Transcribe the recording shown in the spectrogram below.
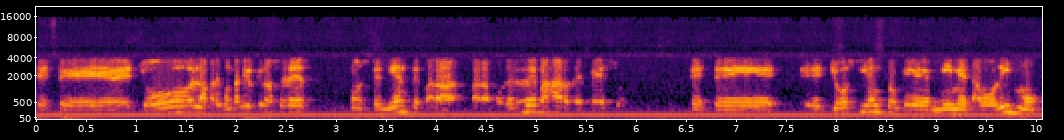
este, yo la pregunta que yo quiero hacer es concerniente para, para poder rebajar de peso. Este, eh, yo siento que mi metabolismo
